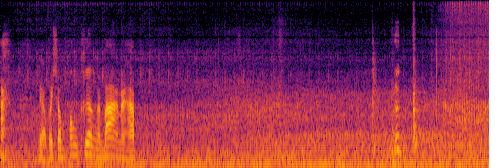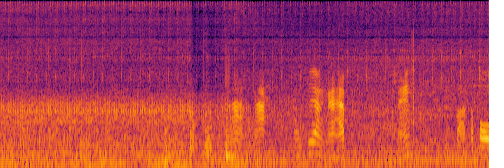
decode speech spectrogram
อะเดี๋ยวไปชมห้องเครื่องกันบ้างนะครับ อึ๊บอะมาห้องเครื่องนะครับเห็นฝากระโปรง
